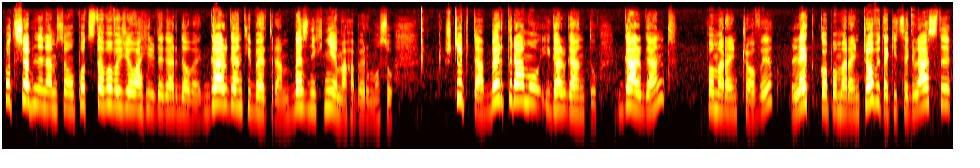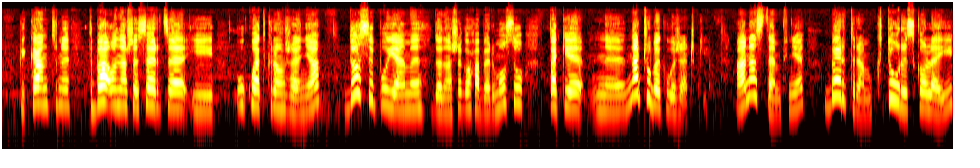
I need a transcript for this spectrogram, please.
Potrzebne nam są podstawowe zioła hildegardowe, galgant i bertram. Bez nich nie ma habermusu. Szczypta bertramu i galgantu. Galgant pomarańczowy, lekko pomarańczowy, taki ceglasty, pikantny, dba o nasze serce i układ krążenia. Dosypujemy do naszego habermusu takie mm, na czubek łyżeczki. A następnie bertram, który z kolei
